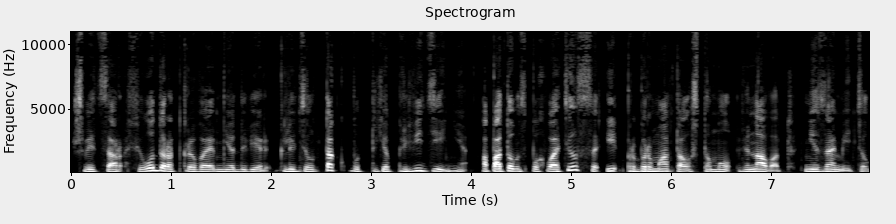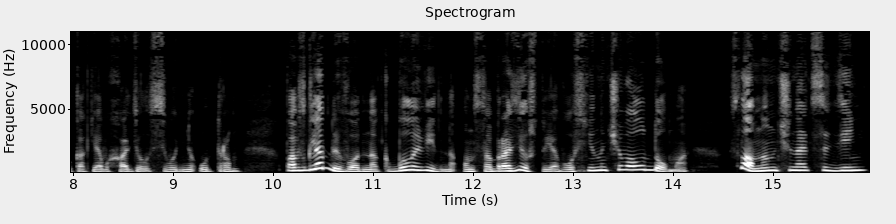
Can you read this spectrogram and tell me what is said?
Швейцар Федор, открывая мне дверь, глядел так, будто я привидение, а потом спохватился и пробормотал, что, мол, виноват, не заметил, как я выходила сегодня утром. По взгляду его, однако, было видно, он сообразил, что я вовсе не ночевала дома – Славно начинается день.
